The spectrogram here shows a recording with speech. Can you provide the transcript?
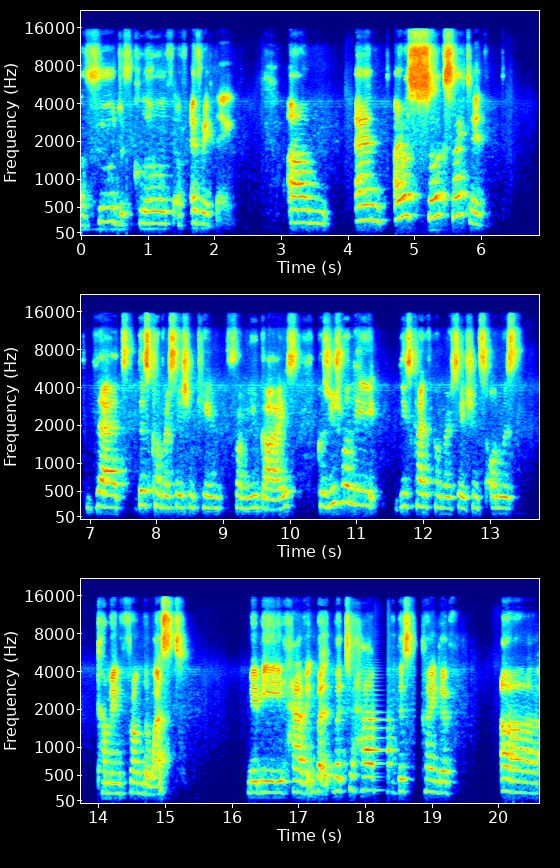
of food, of clothes, of everything. Um, and I was so excited that this conversation came from you guys because usually these kind of conversations always coming from the West, maybe having, but but to have this kind of uh,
